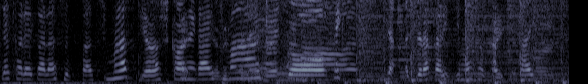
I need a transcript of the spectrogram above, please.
じゃあこれから出発します。よろしくお願いします。はいよろしくお願いします。はいじゃああちらから行きましょうか。はい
